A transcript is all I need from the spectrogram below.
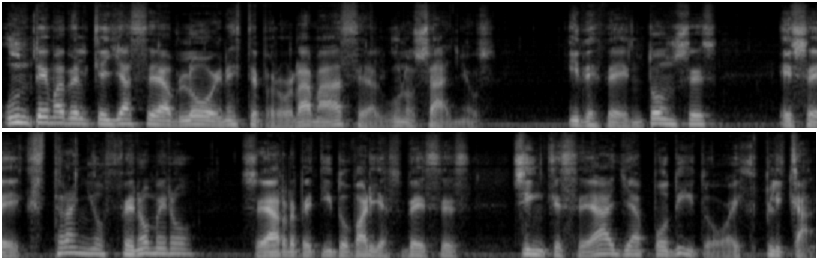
un tema del que ya se habló en este programa hace algunos años, y desde entonces ese extraño fenómeno se ha repetido varias veces sin que se haya podido explicar.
